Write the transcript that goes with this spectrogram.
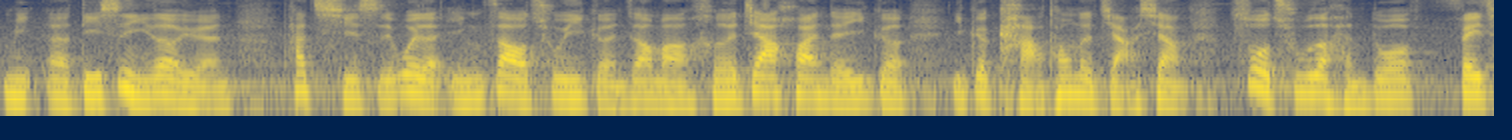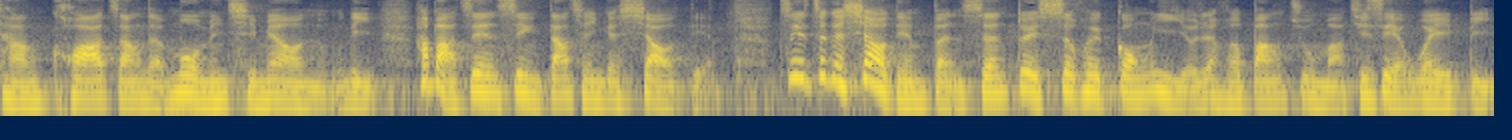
米呃迪士尼乐园，他其实为了营造出一个你知道吗？合家欢的一个一个卡通的假象，做出了很多非常夸张的莫名其妙的努力。他把这件事情当成一个笑点。所以这个笑点本身对社会公益有任何帮助吗？其实也未必。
